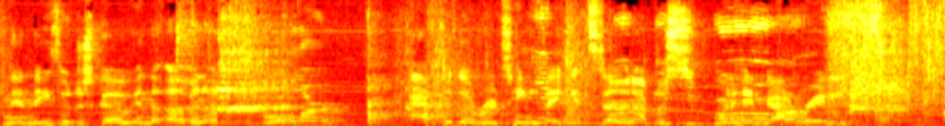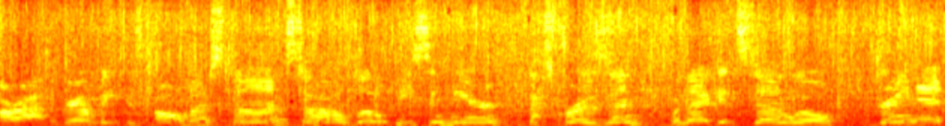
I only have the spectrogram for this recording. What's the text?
And then these will just go in the oven under the broiler. After the rotini bake gets done, I just went ahead and got them ready. All right, the ground beef is almost done. I still have a little piece in here that's frozen. When that gets done, we'll drain it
